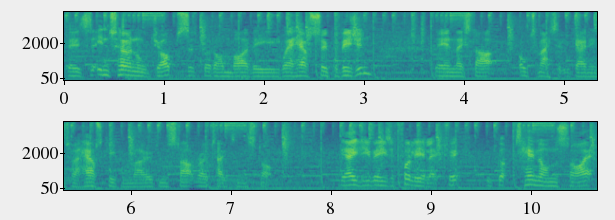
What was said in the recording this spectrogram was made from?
there's internal jobs that's put on by the warehouse supervision. Then they start automatically going into a housekeeping mode and start rotating the stock. The AGVs are fully electric. We've got 10 on site.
